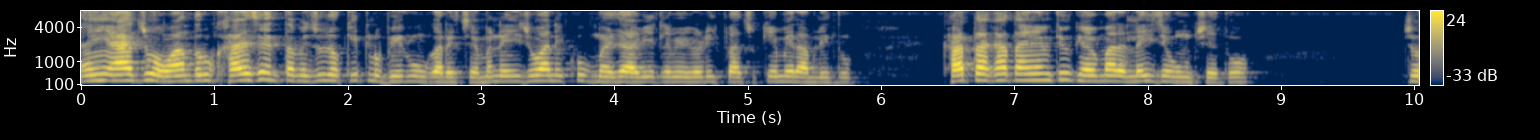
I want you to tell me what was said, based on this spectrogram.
અહીં આ જો વાંદરું ખાય છે ને તમે જોજો કેટલું ભેગું કરે છે. મને એ જોવાની ખૂબ મજા આવી એટલે મેં વળી પાછું કેમેરામાં લીધું. ખાતા ખાતા એમ થયું કે હવે મારે લઈ જવું છે તો. જો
